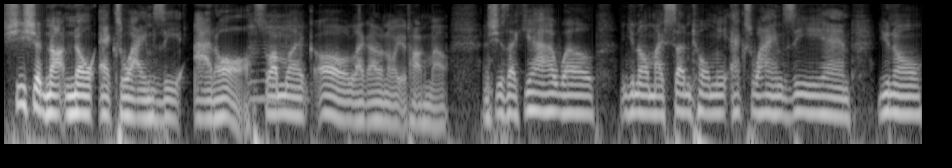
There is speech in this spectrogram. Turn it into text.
she should not know X, Y, and Z at all. So Mm-hmm. I'm like, oh, like I don't know what you're talking about. And she's like, yeah, well, you know, my son told me X, Y, and Z, and you know,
